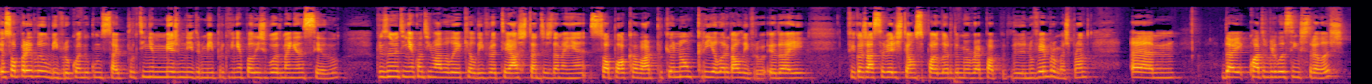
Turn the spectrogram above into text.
Eu só parei de ler o livro quando comecei, porque tinha mesmo de ir dormir, porque vinha para Lisboa de manhã cedo, Por exemplo, eu tinha continuado a ler aquele livro até às tantas da manhã, só para acabar, porque eu não queria largar o livro. Eu dei, ficam já a saber, isto é um spoiler do meu wrap-up de novembro, mas pronto. Um, dei 4,5 estrelas.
